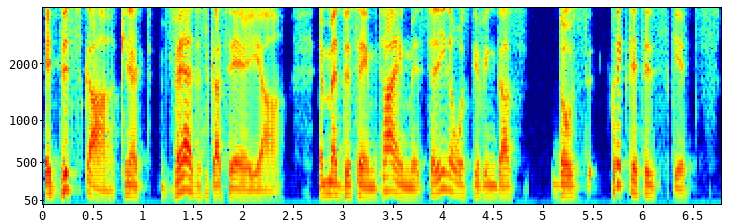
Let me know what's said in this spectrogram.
Id-diska kienet vera diska serja, imma at the same time, Salina was giving us those quick little skits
